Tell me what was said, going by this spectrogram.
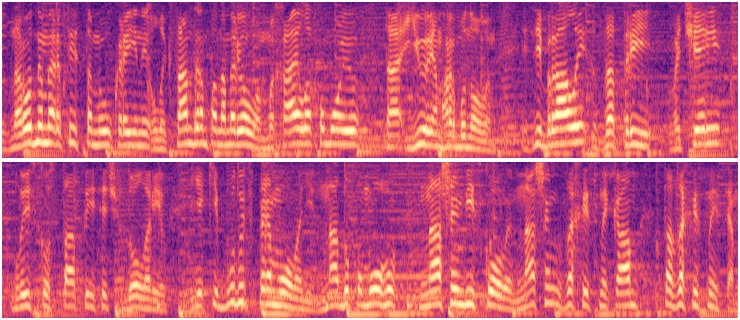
з народними артистами України Олександром Пономарьовим, Михайлом Хомою та Юрієм Гарбуновим. Зібрали за три вечері близько 100 тисяч доларів, які будуть спрямовані на допомогу нашим військовим, нашим захисникам та захисницям,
